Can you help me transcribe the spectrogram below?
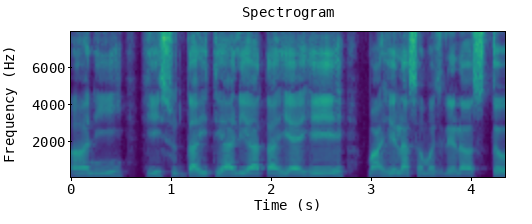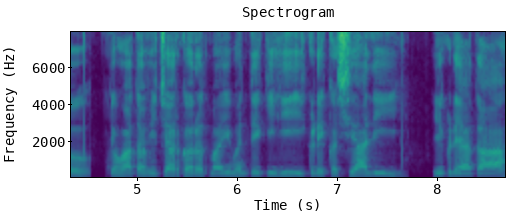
आणि ही सुद्धा इथे आली. आता हे हे माहीला समजलेलं असतं. तेव्हा आता विचार करत माई म्हणते की ही इकडे कशी आली? इकडे आता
